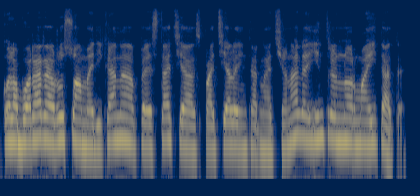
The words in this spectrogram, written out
Colaborarea ruso-americană pe Stația Spațială Internațională intră în normalitate.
